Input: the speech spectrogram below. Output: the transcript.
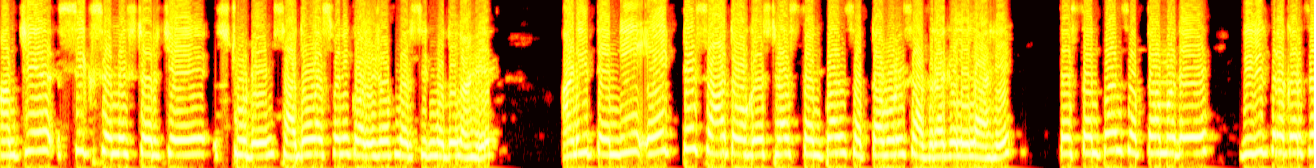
आमचे सिक्स सेमिस्टरचे स्टुडंट साधू वासवानी कॉलेज ऑफ नर्सिंग मधून आहेत. आणि त्यांनी एक ते सात ऑगस्ट हा स्तनपान सप्ताह म्हणून साजरा केलेला आहे. त्या स्तनपान सप्ताहामध्ये विविध प्रकारचे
